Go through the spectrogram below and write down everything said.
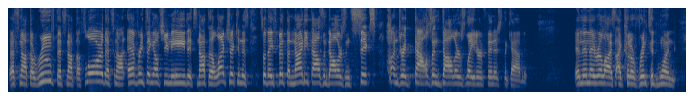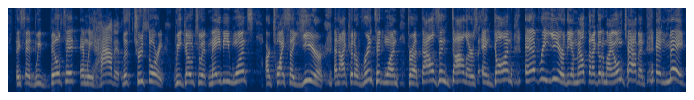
That's not the roof, that's not the floor, that's not everything else you need. It's not the electric and this. So they spent the $90,000 and $600,000 later finished the cabinet. And then they realized I could have rented one. They said, We built it and we have it. Listen, true story. We go to it maybe once or twice a year, and I could have rented one for a $1,000 and gone every year the amount that I go to my own cabin and made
